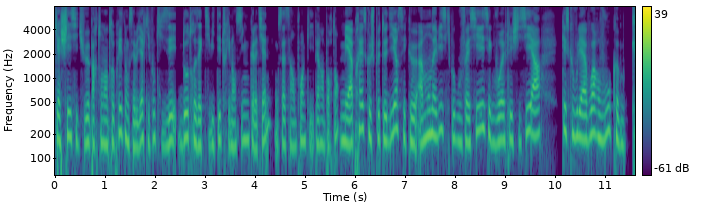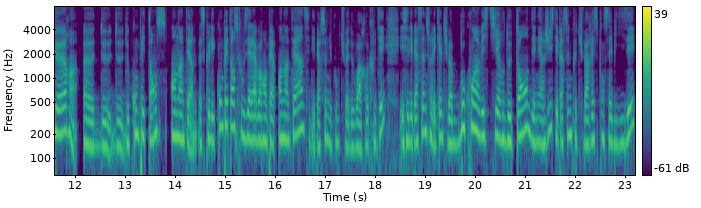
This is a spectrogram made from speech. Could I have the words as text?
cachée, si tu veux, par ton entreprise. Donc, ça veut dire qu'il faut qu'ils aient d'autres activités de freelancing que la tienne. Donc, ça, c'est un point qui est hyper important. Mais après, ce que je peux te dire, c'est que, à mon avis, ce qu'il faut que vous fassiez, c'est que vous réfléchissiez à qu'est-ce que vous voulez avoir, vous, comme cœur euh, de, de, compétences en interne? Parce que les compétences que vous allez avoir en, en interne, c'est des personnes, du coup, que tu vas devoir recruter, et c'est des personnes sur lesquelles tu vas beaucoup investir de temps, d'énergie, c'est des personnes que tu vas responsabiliser,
